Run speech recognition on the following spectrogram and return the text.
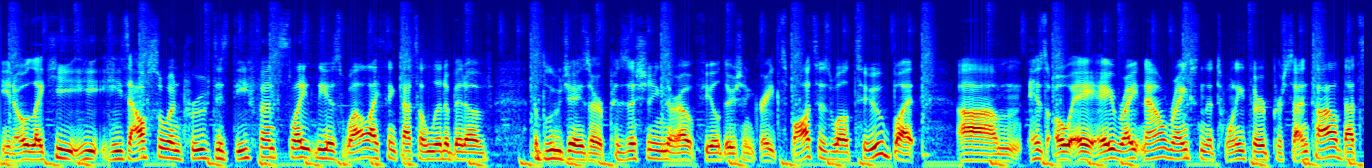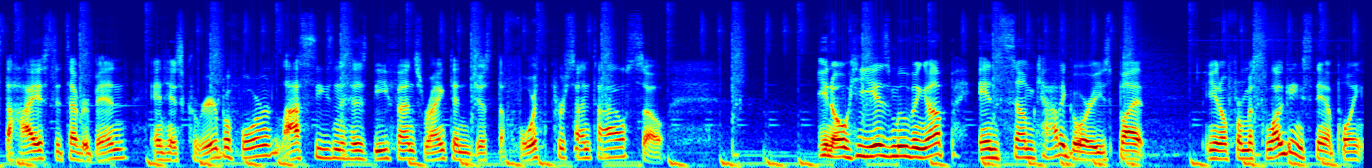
you know, like he, he he's also improved his defense slightly as well. I think that's a little bit of the Blue Jays are positioning their outfielders in great spots as well too. But Um, his OAA right now ranks in the 23rd percentile. That's the highest it's ever been in his career before. Last season, his defense ranked in just the fourth percentile. So, you know, he is moving up in some categories, but, you know, from a slugging standpoint,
